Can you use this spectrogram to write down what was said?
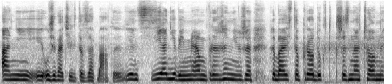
ani używać ich do zabawy. Więc ja nie wiem, miałam wrażenie, że chyba jest to produkt przeznaczony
